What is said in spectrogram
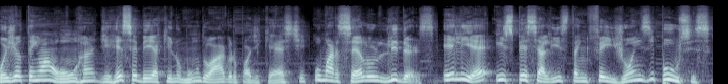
Hoje eu tenho a honra de receber aqui no Mundo Agro Podcast o Marcelo Leaders. Ele é especialista em feijões e pulses,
